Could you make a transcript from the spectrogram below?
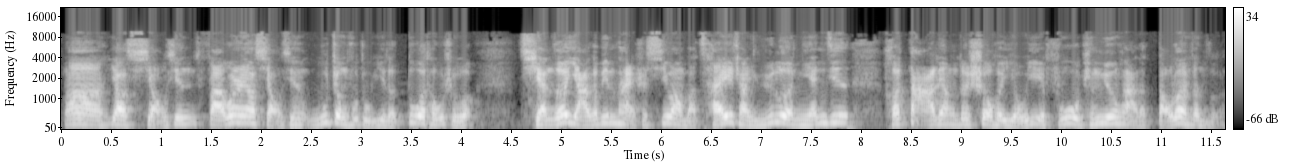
啊，要小心，法国人要小心无政府主义的多头蛇。谴责雅各宾派是希望把财产、娱乐、年金和大量对社会有益服务平均化的捣乱分子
